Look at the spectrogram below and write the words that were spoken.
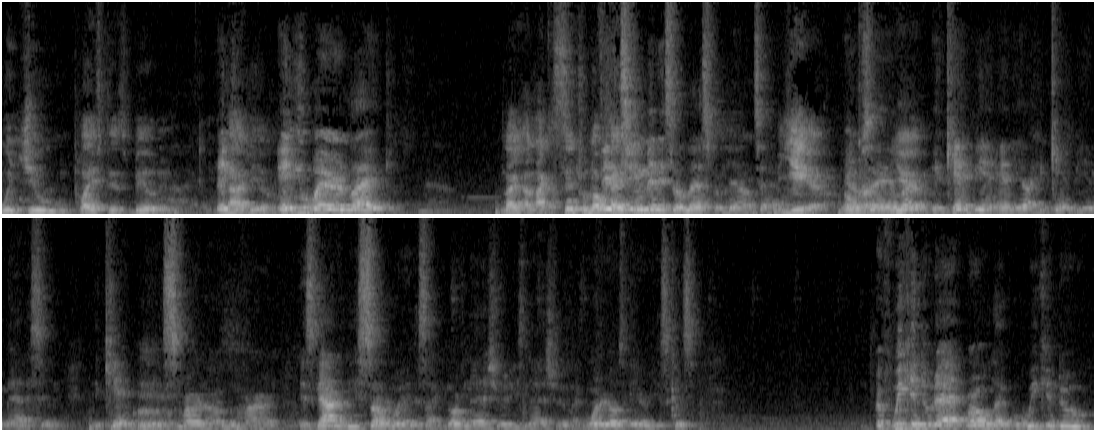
would you place this building? Any- Ideal, Anywhere like like like a central location. 15 minutes or less from downtown. Yeah. You know what I'm saying? Yeah. Like, it can't be in Antioch. It can't be in Madison. It can't be Mm. in Smyrna or La Vergne. It's got to be somewhere that's like North Nashville, East Nashville, like one of those areas. Because if we can do that, bro, like what we can do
